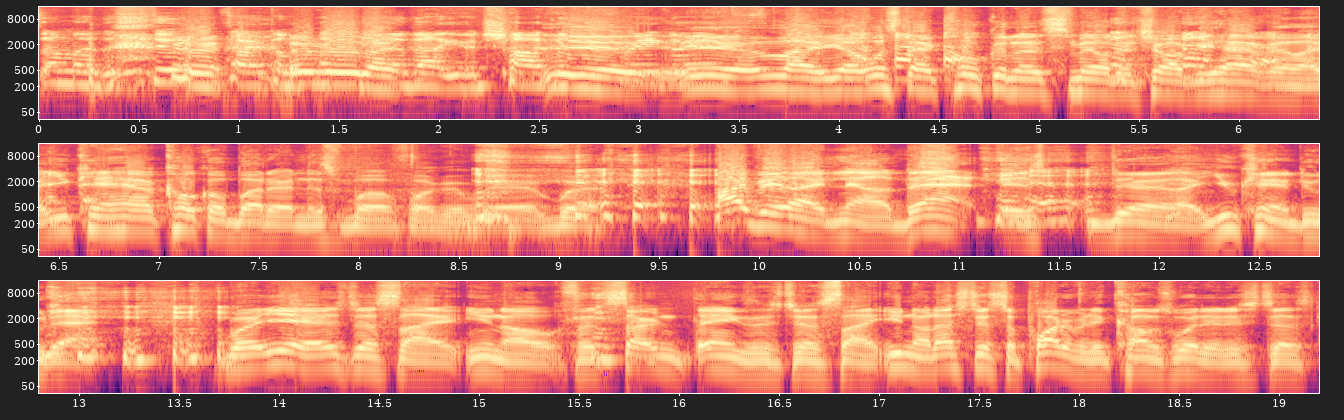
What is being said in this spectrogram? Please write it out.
Some of the students are complaining like, about your chocolate Yeah, fragrance. yeah, like yo, what's that coconut smell that y'all be having? Like you can't have cocoa butter in this motherfucker, man. But I'd be like, now that is yeah, like you can't do that. But yeah, it's just like you know, for certain things, it's just like you know, that's just a part of it. It comes with it. It's just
